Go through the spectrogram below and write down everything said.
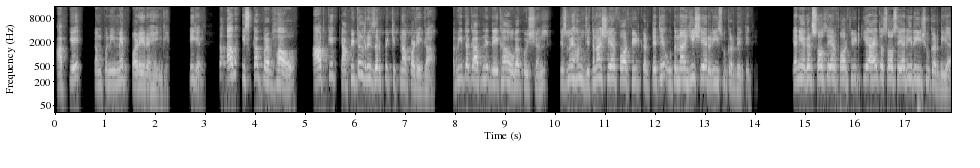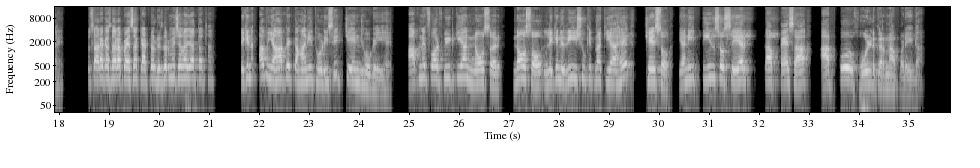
आपके कंपनी में पड़े रहेंगे। ठीक है? तो अब इसका प्रभाव आपके कैपिटल रिज़र्व पे कितना पड़ेगा? अभी तक आपने देखा होगा क्वेश्चन जिसमें हम जितना शेयर फॉरफिट करते थे, उतना ही शेयर रीइशू कर देते थे। यानी अगर सौ शेयर फॉरफिट किया है तो सौ शेयर ही रीइशू कर दिया है। तो सारा का सारा पैसा कैपिटल रिज़र्व में चला जाता था। लेकिन अब यहाँ पे कहानी थोड़ी सी चेंज हो गई है। आपने फॉरफिट किया नौ सर नौ सौ, लेकिन री इशू कितना किया है? छः सौ, यानी तीन सौ शेयर का पैसा आपको होल्ड करना पड़ेगा।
